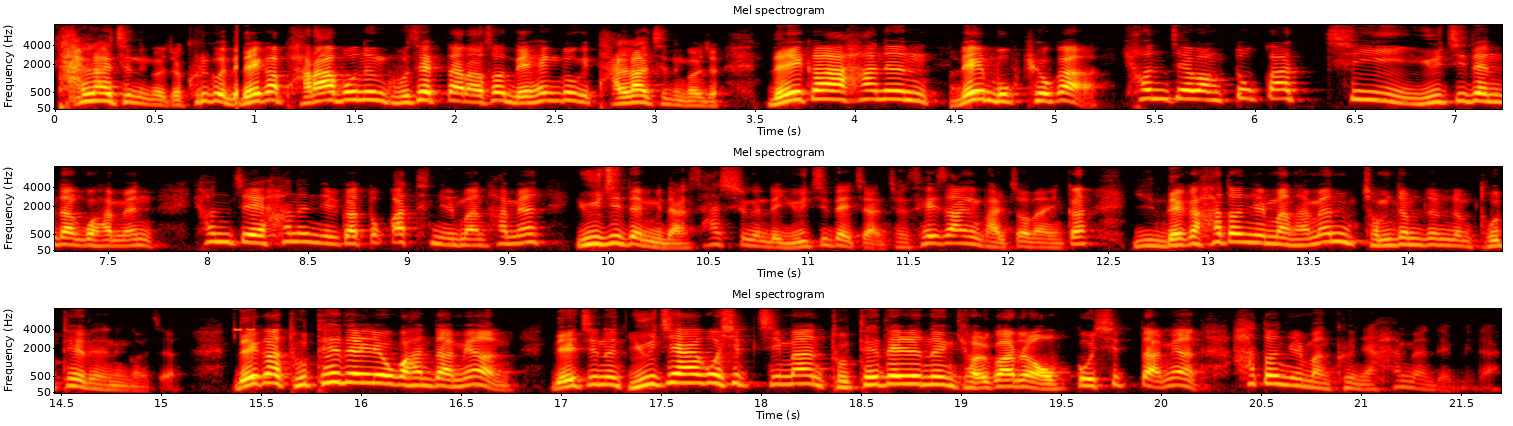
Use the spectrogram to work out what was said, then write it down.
달라지는 거죠. 그리고 내가 바라보는 곳에 따라서 내 행동이 달라지는 거죠. 내가 하는 내 목표가 현재랑 똑같이 유지된다고 하면 현재 하는 일과 똑같은 일만 하면 유지됩니다. 사실 근데 유지되지 않죠. 세상이 발전하니까 이- 내가 하던 일만 하면 점점 점점 도태되는 거죠. 내가 도태되려고 한다면 내지는 유지하고 싶지만 도태되는 결과를 얻고 싶다면 하던 일만 그냥 하면 됩니다.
